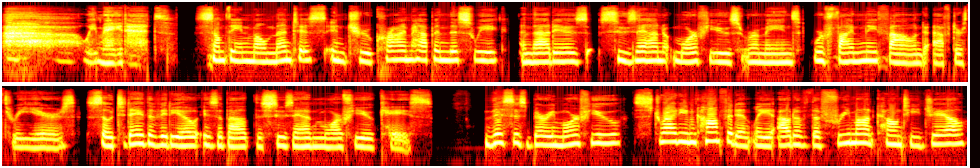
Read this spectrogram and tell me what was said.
we made it. Something momentous in true crime happened this week, and that is Suzanne Morphew's remains were finally found after three years. So today the video is about the Suzanne Morphew case. This is Barry Morphew striding confidently out of the Fremont County Jail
